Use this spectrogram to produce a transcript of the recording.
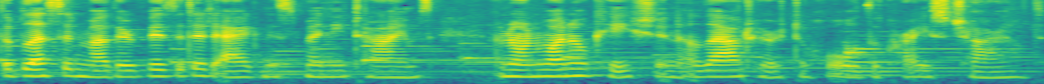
The Blessed Mother visited Agnes many times and on one occasion allowed her to hold the Christ child.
